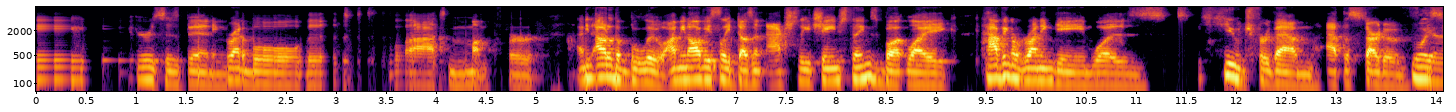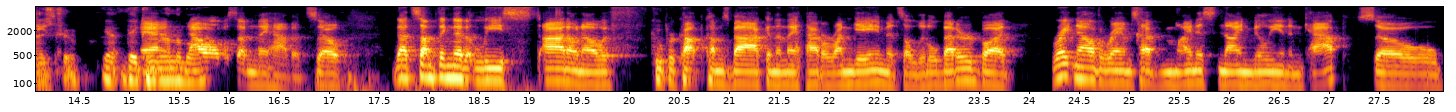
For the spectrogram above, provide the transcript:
Akers has been incredible this last month for I mean out of the blue. I mean obviously it doesn't actually change things, but like having a running game was huge for them at the start of Well, the yeah, that's season. true. Yeah, they can run And the now ball. all of a sudden they have it. So that's something that at least I don't know if Cooper Kupp comes back and then they have a run game, it's a little better. But right now the Rams have minus nine million in cap. So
